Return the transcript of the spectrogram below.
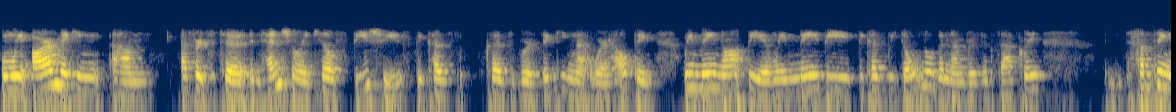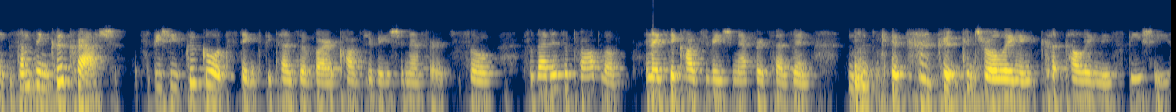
when we are making um, efforts to intentionally kill species because because we're thinking that we're helping, we may not be, and we may be because we don't know the numbers exactly. Something something could crash. Species could go extinct because of our conservation efforts. So so that is a problem. And I say conservation efforts as in controlling and culling these species.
